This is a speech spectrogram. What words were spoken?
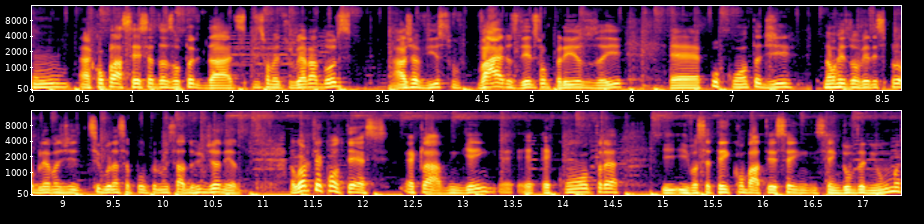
com a complacência das autoridades, principalmente dos governadores, haja visto vários deles são presos aí é, por conta de não resolver esse problema de segurança pública no estado do Rio de Janeiro. Agora o que acontece? É claro, ninguém é, é, é contra e, e, você tem que combater sem, sem dúvida nenhuma,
